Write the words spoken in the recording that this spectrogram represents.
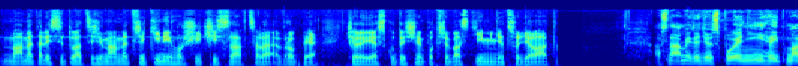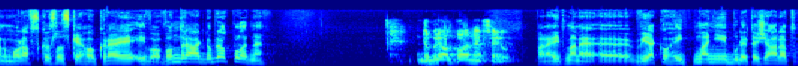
máme tady situaci, že máme třetí nejhorší čísla v celé Evropě, čili je skutečně potřeba s tím něco dělat a s námi teď je spojení hejtman Moravskoslezského kraje Ivo Vondrák. Dobré odpoledne. Dobré odpoledne přeju. Pane hejtmane, eh, vy jako hejtmani budete žádat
